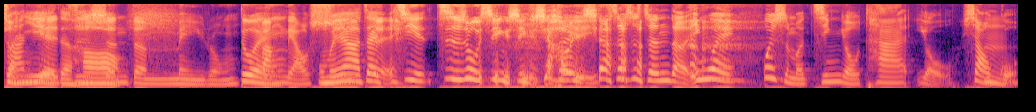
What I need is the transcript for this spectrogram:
专业的资深的美容芳疗师，我们要再介置入性行销一下，这是真的。因为为什么精油它有效果？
